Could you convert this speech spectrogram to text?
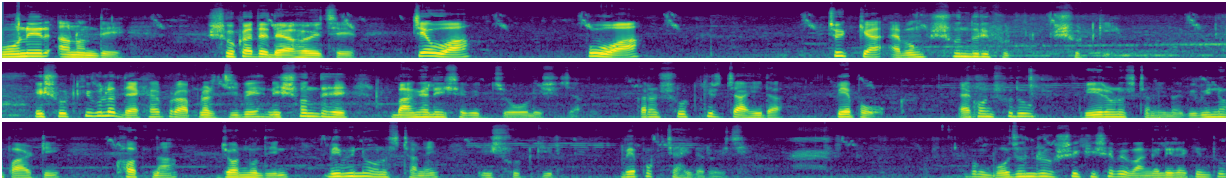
মনের আনন্দে শুকাতে দেওয়া হয়েছে চেওয়া, পোয়া, চুইক্কা এবং সুন্দরী ফুট শুটকি এই শুটকিগুলো দেখার পর আপনার জীবে নিঃসন্দেহে বাঙালি হিসেবে জল এসে যাবে। কারণ শুটকির চাহিদা ব্যাপক। এখন শুধু বিয়ের অনুষ্ঠানেই নয়, বিভিন্ন পার্টি খতনা জন্মদিন, বিভিন্ন অনুষ্ঠানে এই শুটকির ব্যাপক চাহিদা রয়েছে। এবং ভোজন রসিক হিসেবে বাঙালিরা কিন্তু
